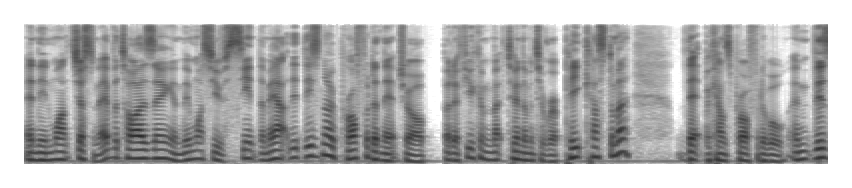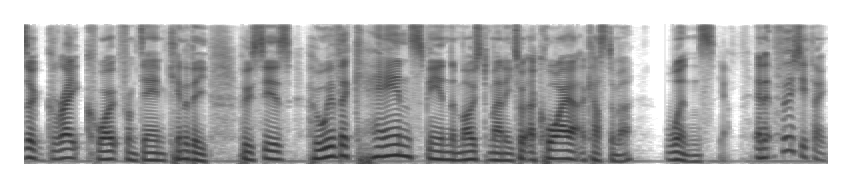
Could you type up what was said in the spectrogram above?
And then once just in advertising, and then once you've sent them out, there's no profit in that job. But if you can turn them into a repeat customer, that becomes profitable. And there's a great quote from Dan Kennedy who says, Whoever can spend the most money to acquire a customer wins. Yeah. And at first you think,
